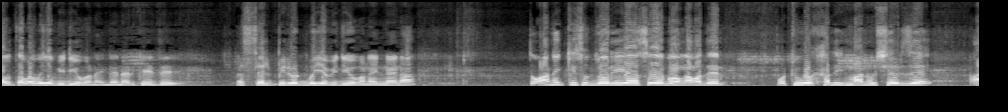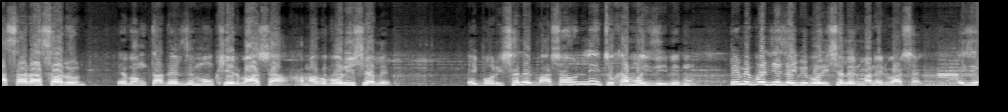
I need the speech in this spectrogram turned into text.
ঝাউতলা বইয়া ভিডিও বানাই নেন আর কি যে সেলফি রোড বইয়া ভিডিও বানাই নেয় না। তো অনেক কিছু জড়িয়ে আছে এবং আমাদের পটুয়াখালীর মানুষের যে আচার আচরণ এবং তাদের যে মুখের ভাষা আমাকে বরিশালের। এই বরিশালের ভাষা শুনলেই চোখাময় যাইবে, প্রেমে পড়িয়ে যাইবে বরিশালের মানের ভাষায়। এই যে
